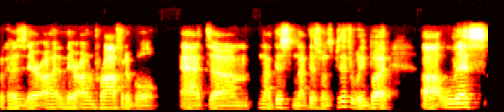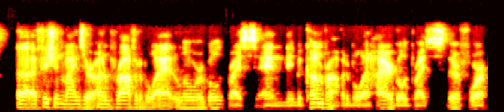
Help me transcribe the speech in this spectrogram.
because they're uh, they're unprofitable at um, not this not this one specifically but uh, less uh, efficient mines are unprofitable at lower gold prices and they become profitable at higher gold prices. Therefore,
